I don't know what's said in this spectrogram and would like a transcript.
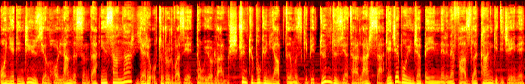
17. yüzyıl Hollanda'sında insanlar yarı oturur vaziyette uyurlarmış. Çünkü bugün yaptığımız gibi dümdüz yatarlarsa gece boyunca beyinlerine fazla kan gideceğini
